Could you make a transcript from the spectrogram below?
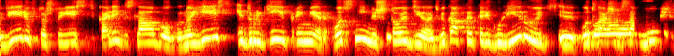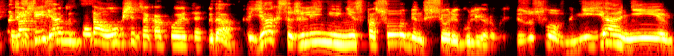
верю в то, что есть коллеги, слава богу. Но есть и другие примеры. Вот с ними что делать? Вы как-то это регулируете? Вот в вашем сообществе? Вас есть я... сообщество какое-то? Да. Я, к сожалению, не способен все регулировать. Безусловно. Ни я, ни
